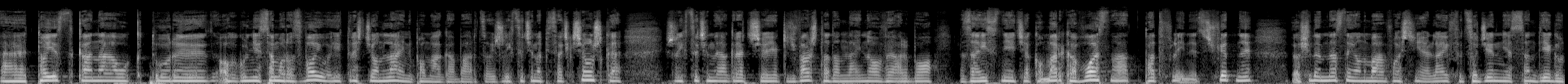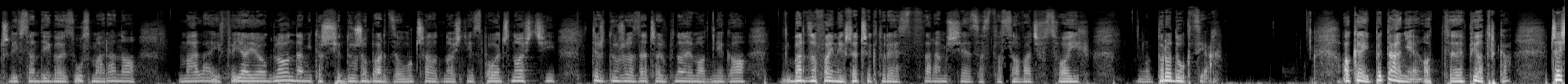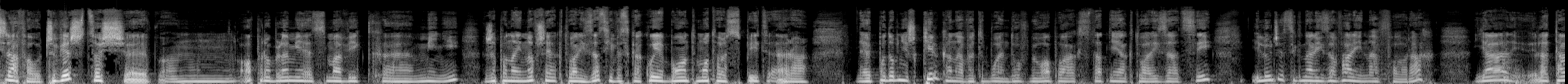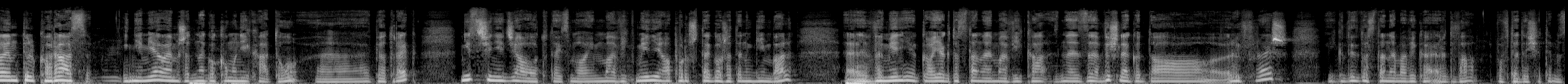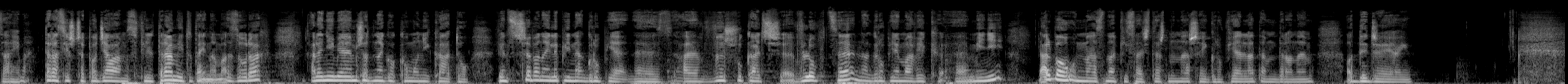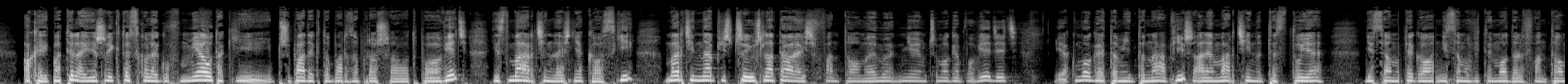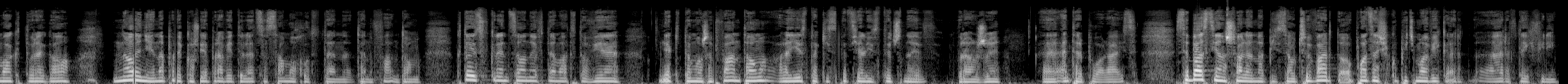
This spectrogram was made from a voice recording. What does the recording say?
E, to jest kanał, który ogólnie samorozwoju i treści online pomaga bardzo. Jeżeli chcecie napisać książkę, jeżeli chcecie nagrać jakiś warsztat online'owy albo zaistnieć jako marka własna, Pat Flynn jest świetny. O 17 on ma właśnie live codziennie z San Diego, czyli w San Diego jest 8 rano, ma live. Ja je oglądam i też się dużo bardzo uczę odnośnie społeczności. Też dużo zaczerpnąłem od niego bardzo fajnych rzeczy, które staram się zastosować w swoich produkcjach. OK, pytanie od e, Piotrka. Cześć Rafał, czy wiesz coś e, mm, o problemie z Mavic e, Mini, że po najnowszej aktualizacji wyskakuje błąd Motor Speed Error? Podobnież kilka nawet błędów było po ostatniej aktualizacji i ludzie sygnalizowali na forach. Ja latałem tylko raz i nie miałem żadnego komunikatu, e, Piotrek. Nic się nie działo tutaj z moim Mavic Mini, oprócz tego, że ten gimbal, e, wymienię go jak dostanę Mavica, wyślę go do refresh i gdy dostanę Mavica R2, bo wtedy się tym zajmę. Teraz jeszcze podziałam z filtrami tutaj na Mazurach, ale nie miałem żadnego komunikatu, więc trzeba najlepiej na grupie e, wyszukać w lubce na grupie Mavic e, Mini, albo u nas napisać też na naszej grupie Latam Dronem o DJI. Okej, okay, tyle. Jeżeli ktoś z kolegów miał taki przypadek, to bardzo proszę o odpowiedź. Jest Marcin Leśniakowski. Marcin, napisz, czy już latałeś Fantomem. Nie wiem, czy mogę powiedzieć. Jak mogę, to mi to napisz, ale Marcin testuje niesamowitego, niesamowity model Fantoma, którego, no nie, naprawdę kosztuje prawie tyle, co samochód ten, ten Phantom. Kto jest wkręcony w temat, to wie, jaki to może Phantom, ale jest taki specjalistyczny w branży Enterprise. Sebastian Szale napisał, czy warto, opłaca się kupić Mavic R w tej chwili.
